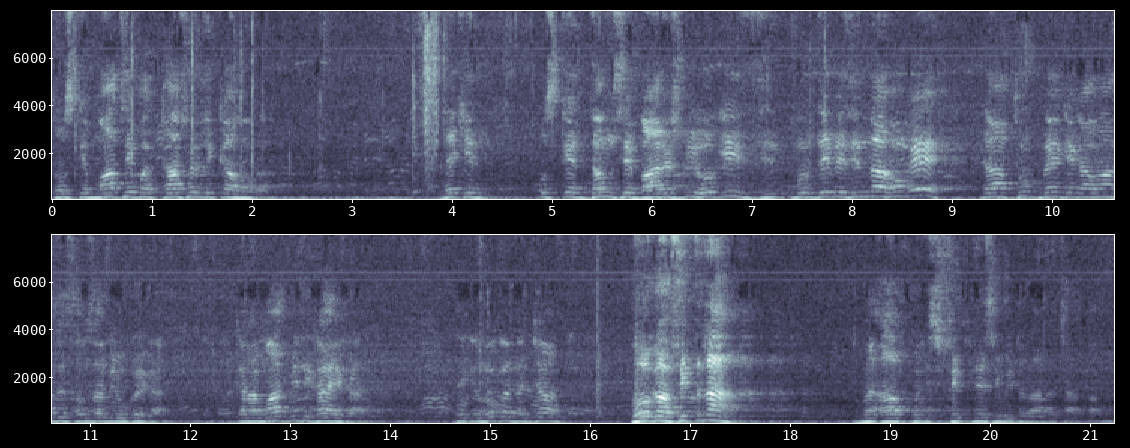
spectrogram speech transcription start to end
तो उसके माथे पर काफिर लिखा होगा। लेकिन उसके दम से बारिश भी होगी मुर्दे भी ज़िंदा होंगे। जहाँ थूक फेंकेगा, वहाँ से सब्जा भी उगेगा। करामात भी दिखाएगा। लेकिन होगा दज्जाल। होगा फितना। मैं आपको इस फितने से भी डराना चाहता हूँ।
